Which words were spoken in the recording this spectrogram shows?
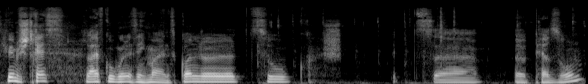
ich bin im Stress. Live googeln ist nicht meins. Gondelzug, Spitze, äh, Person.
